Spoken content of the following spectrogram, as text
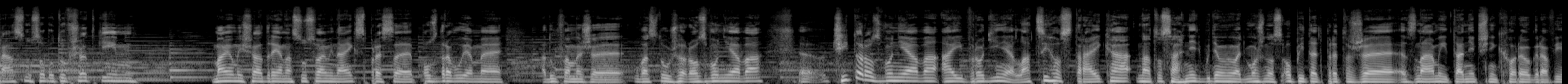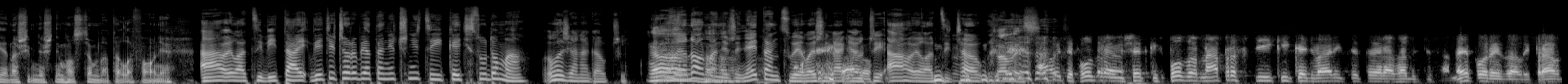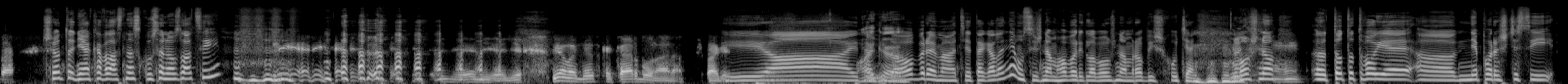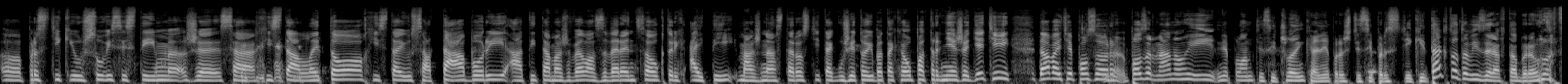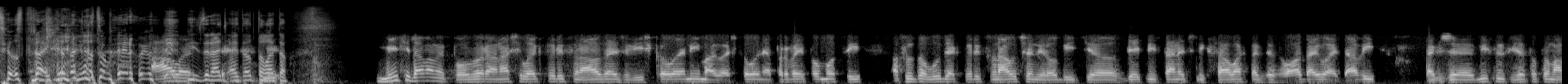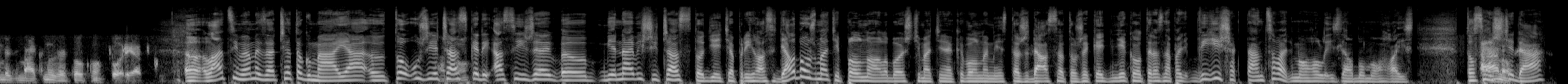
krásnu sobotu všetkým. Majo Miša Adriana sú s vami na Exprese. Pozdravujeme a dúfame, že u vás to už rozvoniava. E, či to rozvoniava aj v rodine Laciho Strajka, na to sa hneď budeme mať možnosť opýtať, pretože známy tanečník choreografie je našim dnešným hostom na telefóne. Ahoj Laci, vítaj. Viete, čo robia tanečníci, keď sú doma? Ležia na gauči. Ah, normálne, že netancuje, leží na gauči. Ahoj Laci, čau. Ahojte, pozdravujem všetkých. Pozor na prstíky, keď varíte teraz, aby ste sa neporezali, pravda? Čo to, nejaká vlastná skúsenosť, Laci? Nie, nie, nie nie, nie, nie. My máme dneska karbonára špagety. Jaj, tak okay. dobre máte, tak ale nemusíš nám hovoriť, lebo už nám robíš chute. Možno uh, toto tvoje uh, neporešte si uh, prstíky už súvisí s tým, že sa chystá leto, chystajú sa tábory a ty tam máš veľa zverencov, ktorých aj ty máš na starosti, tak už je to iba také opatrne, že deti, dávajte pozor. No, pozor na nohy, neplamte si členka, neporešte si prstíky. Tak toto vyzerá v tábore Olacio strajka, tak to berú ale... vyzerať aj toto leto. My si dávame pozor a naši lektori sú naozaj že vyškolení, majú aj školenia prvej pomoci a sú to ľudia, ktorí sú naučení robiť e, s deťmi v tanečných salách, takže zvládajú aj davy. Takže myslím si, že toto máme zmaknúť a celkom v poriadku. Uh, Láci, máme začiatok mája. Uh, to už je čas, ano. kedy asi, že uh, je najvyšší čas to dieťa prihlásiť. Alebo už máte plno, alebo ešte máte nejaké voľné miesta, že dá sa to, že keď niekoho teraz napadne, vidíš, však tancovať mohol ísť, alebo mohla ísť. To sa ano. ešte dá?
